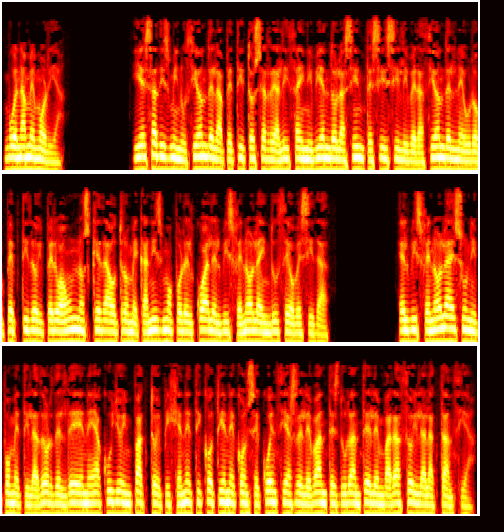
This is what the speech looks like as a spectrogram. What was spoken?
Buena memoria y esa disminución del apetito se realiza inhibiendo la síntesis y liberación del neuropéptido y pero aún nos queda otro mecanismo por el cual el bisfenola induce obesidad. El bisfenola es un hipometilador del DNA cuyo impacto epigenético tiene consecuencias relevantes durante el embarazo y la lactancia.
